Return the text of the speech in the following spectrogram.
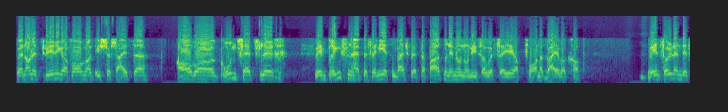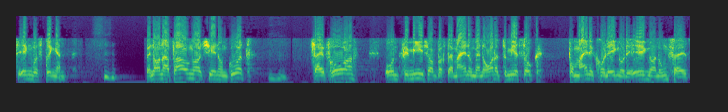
wer noch nicht zu wenig Erfahrung hat, ist schon scheiße. Aber grundsätzlich, wem bringt's denn etwas, wenn ich jetzt zum Beispiel jetzt eine Partnerin und ich sage, ich habe 200 Weiber gehabt? Wen soll denn das irgendwas bringen? wenn einer Erfahrung hat, schön und gut, sei froh. Und für mich ist einfach der Meinung, wenn einer zu mir sagt, von meinen Kollegen oder irgendein Umfeld,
